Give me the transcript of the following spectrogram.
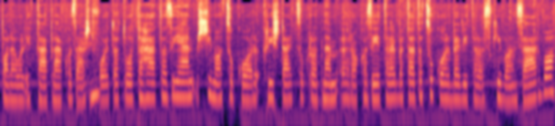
paleolit táplálkozást mm. folytató, tehát az ilyen sima cukor, kristálycukrot nem rak az ételekbe, tehát a cukorbevitel az ki van zárva,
